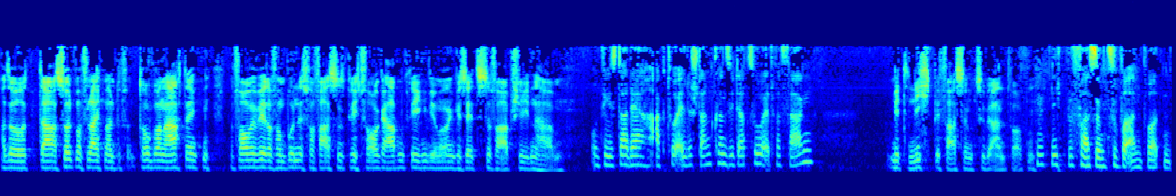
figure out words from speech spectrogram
Also da sollte man vielleicht mal drüber nachdenken, bevor wir wieder vom Bundesverfassungsgericht Vorgaben kriegen, wie wir ein Gesetz zu verabschieden haben. Und wie ist da der aktuelle Stand? Können Sie dazu etwas sagen? Mit Nichtbefassung zu beantworten. Mit Nichtbefassung zu beantworten.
